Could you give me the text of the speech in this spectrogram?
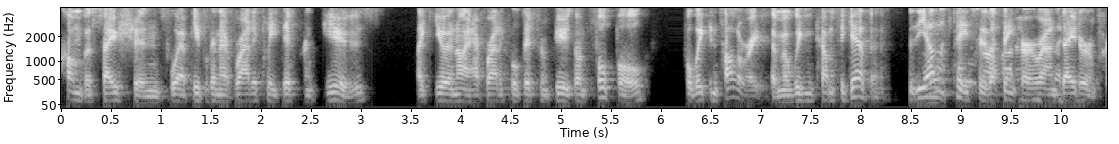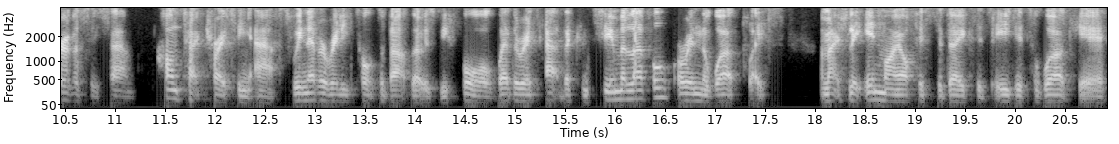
conversations where people can have radically different views. Like you and I have radical different views on football, but we can tolerate them and we can come together. The other pieces I think are around data and privacy, Sam. Contact tracing apps. We never really talked about those before, whether it's at the consumer level or in the workplace. I'm actually in my office today because it's easier to work here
